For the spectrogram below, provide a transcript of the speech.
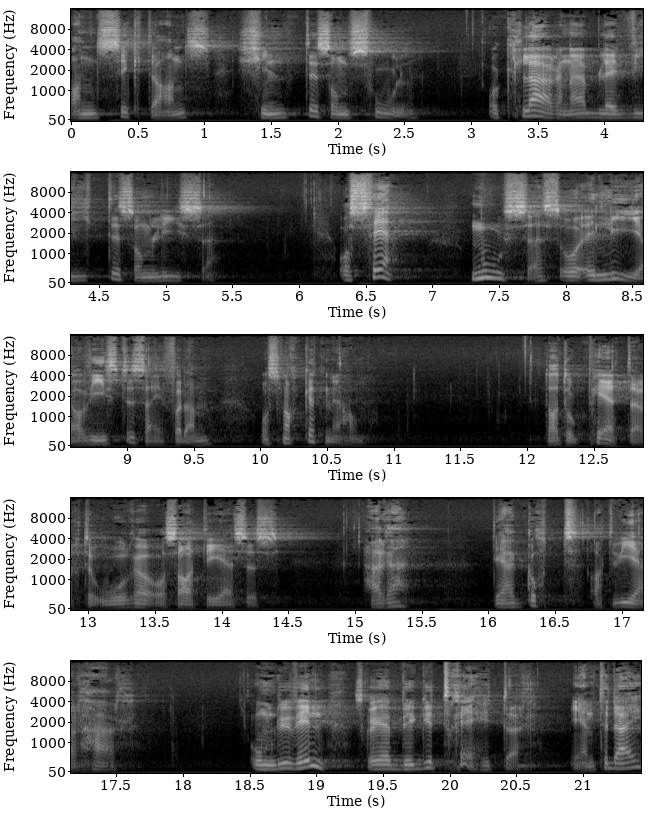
Ansiktet hans skinte som solen, og klærne ble hvite som lyset. Og se, Moses og Elia viste seg for dem og snakket med ham. Da tok Peter til orde og sa til Jesus.: Herre, det er godt at vi er her. Om du vil, skal jeg bygge tre hytter. En til deg,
